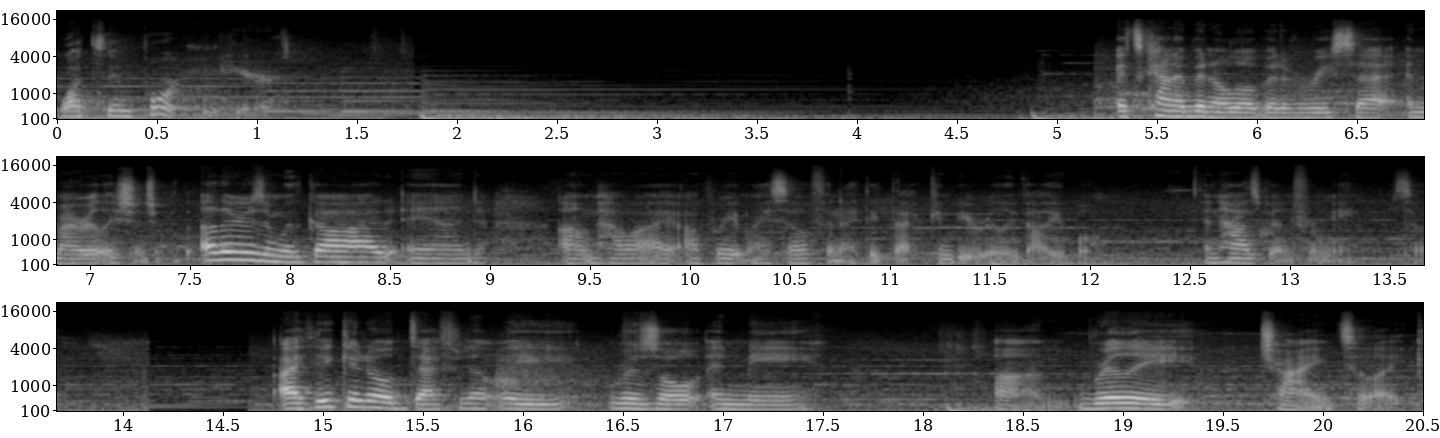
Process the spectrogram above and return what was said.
what's important here? it's kind of been a little bit of a reset in my relationship with others and with God and um, how I operate myself, and I think that can be really valuable and has been for me. So I think it'll definitely result in me um, really trying to like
